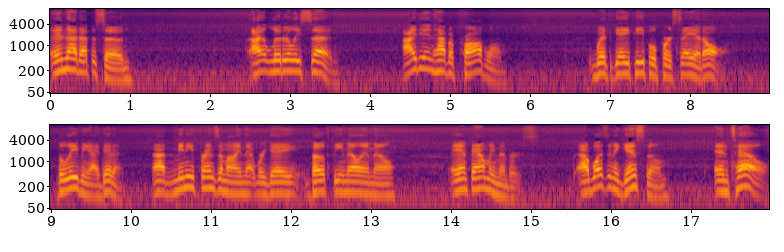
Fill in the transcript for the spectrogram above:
In that episode, I literally said, I didn't have a problem with gay people per se at all. Believe me, I didn't. I had many friends of mine that were gay, both female and male, and family members. I wasn't against them until,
